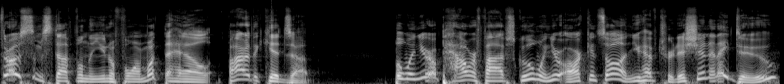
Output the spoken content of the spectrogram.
throw some stuff on the uniform. What the hell? Fire the kids up. But when you're a Power Five school, when you're Arkansas and you have tradition, and they do,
